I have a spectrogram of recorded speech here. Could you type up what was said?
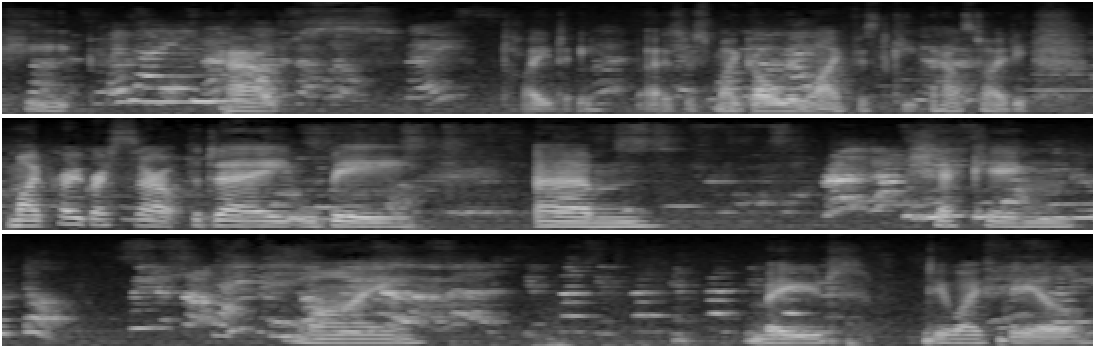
keep But I am house tidy. That is just my goal in life is to keep the house tidy. My progress throughout the day will be um, checking my mood. Do I feel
